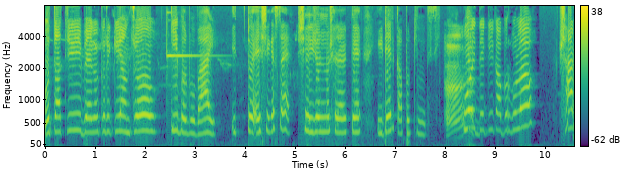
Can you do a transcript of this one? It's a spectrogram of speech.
ও চাচি ব্যাগ করে কি আনছো? কি বলব ভাই ঈদ তো এসে গেছে সেই জন্য সেটাকে ঈদের কাপড় কিনে দিছি। কই দেখি কাপড়গুলো? শান।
